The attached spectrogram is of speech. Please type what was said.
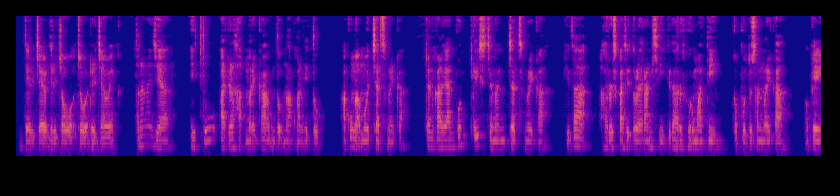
Dari cewek jadi cowok, cowok dari cewek. Tenang aja, itu adalah hak mereka untuk melakukan itu. Aku nggak mau judge mereka. Dan kalian pun please jangan judge mereka. Kita harus kasih toleransi, kita harus hormati keputusan mereka. Oke? Okay?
